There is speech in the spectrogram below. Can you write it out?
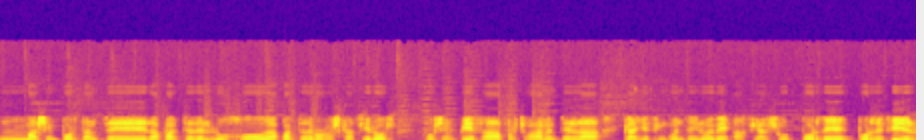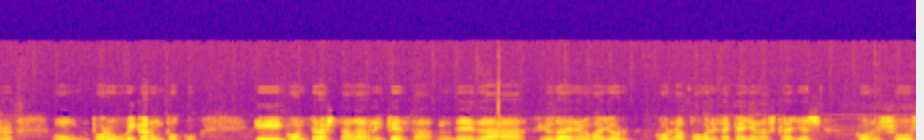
más importante la parte del lujo, la parte de los rascacielos, pues empieza aproximadamente en la calle 59 hacia el sur, por, de, por decir, por ubicar un poco. Y contrasta la riqueza de la ciudad de Nueva York con la pobreza que hay en las calles con sus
